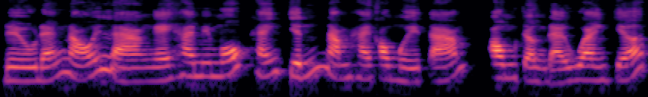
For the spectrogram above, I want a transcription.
Điều đáng nói là ngày 21 tháng 9 năm 2018, ông Trần Đại Quang chết,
